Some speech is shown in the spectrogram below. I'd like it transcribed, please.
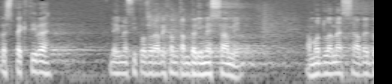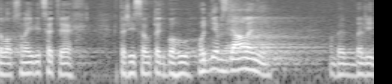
Respektive dejme si pozor, abychom tam byli my sami. A modleme se, aby bylo co nejvíce těch, kteří jsou teď Bohu hodně vzdálení, aby byli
